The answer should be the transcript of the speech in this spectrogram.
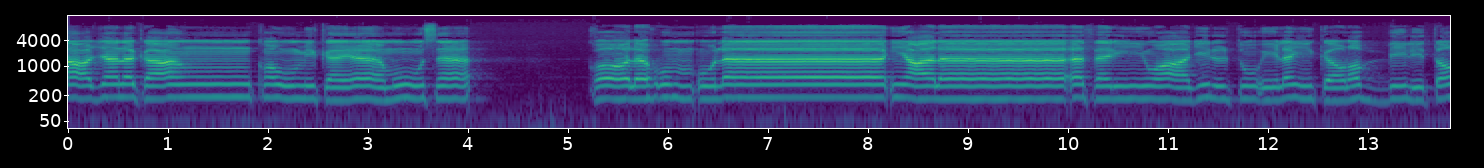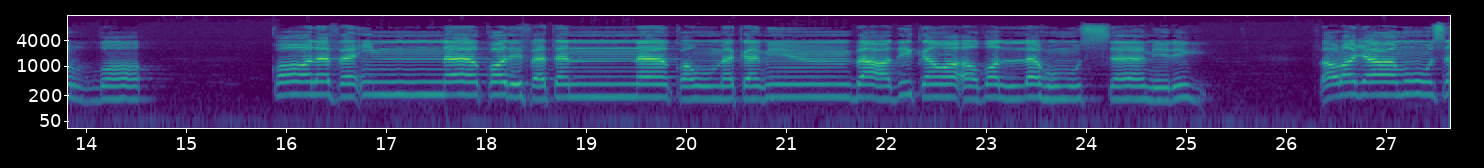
اعجلك عن قومك يا موسى قال هم اولئك على اثري وعجلت اليك رب لترضى قال فانا قد فتنا قومك من بعدك واضلهم السامري فرجع موسى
